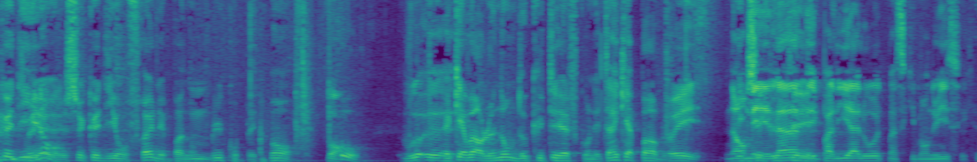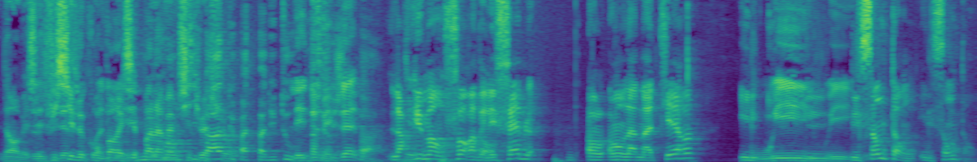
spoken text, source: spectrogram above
que, dit, euh, ce que dit Onfray n'est pas non mm. plus complètement faux. Vous, euh, Il n'y a qu'à voir le nombre d'OQTF qu'on est incapable. Oui. Non, mais l'un n'est pas lié à l'autre. Moi, ce qui m'ennuie, c'est que. Non, mais c'est difficile de comparer. C'est pas la même situation. Pas, pas, du tout. L'argument fort avec les faibles, en, la matière, il, oui, oui. il s'entend. Il s'entend.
